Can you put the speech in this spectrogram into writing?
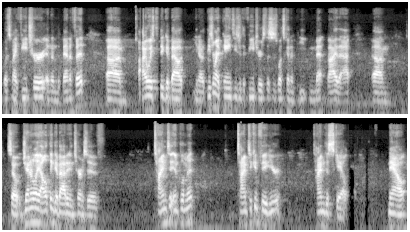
what's my feature, and then the benefit, um, I always think about, you know, these are my pains, these are the features, this is what's going to be met by that. Um, so generally, I'll think about it in terms of time to implement, time to configure, time to scale. Now,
